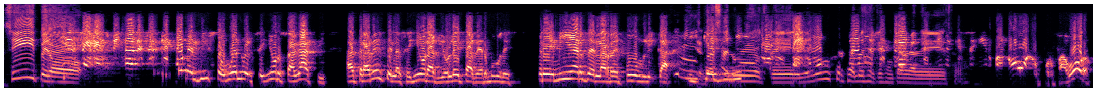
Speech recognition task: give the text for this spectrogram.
Sí, pero Con el visto bueno el señor Sagasti, a través de la señora Violeta Bermúdez, Premier de la República, y que el ministro, Salud, eh, el ministro de Salud es el que se encarga de eso. por favor,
